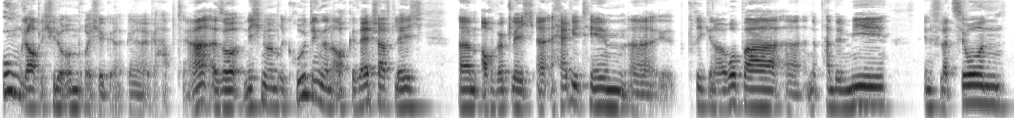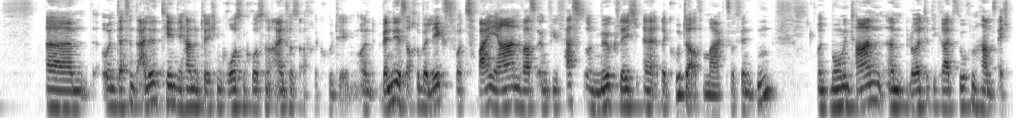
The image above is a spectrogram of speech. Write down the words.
unglaublich viele Umbrüche ge ge gehabt. Ja? Also nicht nur im Recruiting, sondern auch gesellschaftlich, ähm, auch wirklich äh, Heavy-Themen, äh, Krieg in Europa, äh, eine Pandemie, Inflation. Ähm, und das sind alle Themen, die haben natürlich einen großen, großen Einfluss auf Recruiting. Und wenn du es auch überlegst, vor zwei Jahren war es irgendwie fast unmöglich, äh, Recruiter auf dem Markt zu finden. Und momentan, ähm, Leute, die gerade suchen, haben es echt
